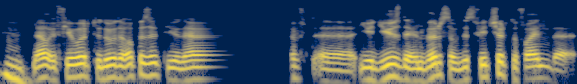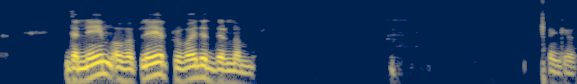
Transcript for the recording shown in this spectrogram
مم. Now, if you were to do the opposite, you'd have uh, you'd use the inverse of this feature to find the, the name of a player provided their number. Thank you.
